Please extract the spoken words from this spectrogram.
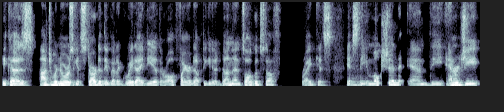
Because entrepreneurs get started, they've got a great idea, they're all fired up to get it done, and it's all good stuff. right? It's it's mm-hmm. the emotion and the energy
